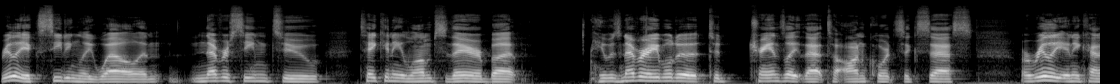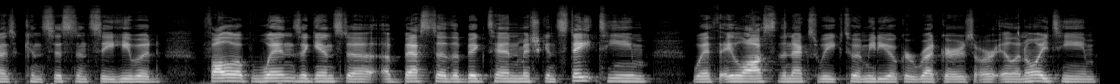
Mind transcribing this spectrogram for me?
really exceedingly well and never seemed to take any lumps there, but he was never able to, to translate that to on court success or really any kind of consistency. He would follow up wins against a, a best of the Big Ten Michigan State team with a loss the next week to a mediocre Rutgers or Illinois team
